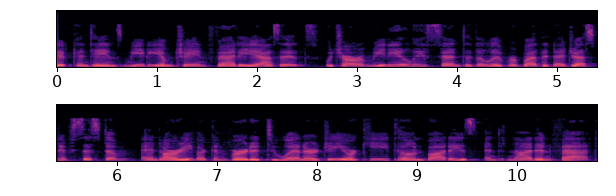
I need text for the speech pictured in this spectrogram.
It contains medium-chain fatty acids, which are immediately sent to the liver by the digestive system, and are either converted to energy or ketone bodies, and not in fat.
